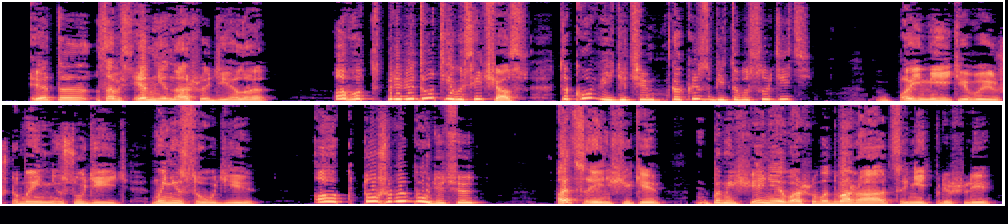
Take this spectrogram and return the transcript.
— Это совсем не наше дело. — А вот приведут его сейчас, так увидите, как избитого судить. — Поймите вы, что мы не судить, мы не судьи. — А кто же вы будете? — Оценщики. Помещение вашего двора оценить пришли. —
